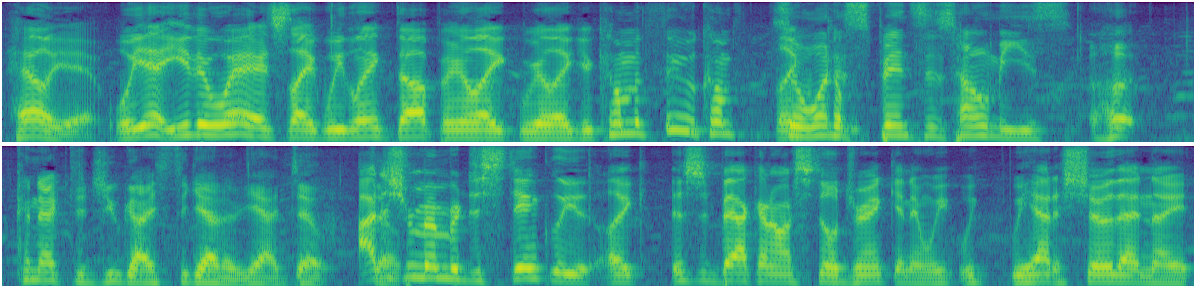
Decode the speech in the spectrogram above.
Hell yeah. Well, yeah. Either way, it's like we linked up and you're like, we are like, you're coming through. Come. Like, so one come- of Spence's homies hook, connected you guys together. Yeah, dope. I just remember distinctly, like this is back when I was still drinking, and we, we, we had a show that night,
